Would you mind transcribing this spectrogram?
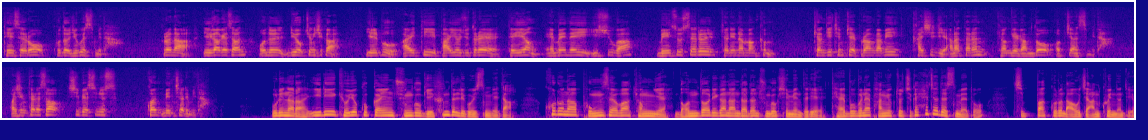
대세로 굳어지고 있습니다. 그러나 일각에선 오늘 뉴욕 증시가 일부 IT 바이오주들의 대형 M&A 이슈가 매수세를 견인한 만큼 경기 침체 불안감이 가시지 않았다는 경계감도 없지 않습니다. 워싱턴에서 CBS 뉴스 권민철입니다. 우리나라 1위 교육 국가인 중국이 흔들리고 있습니다. 코로나 봉쇄와 격리에 넌더리가 난다던 중국 시민들이 대부분의 방역 조치가 해제됐음에도 집 밖으로 나오지 않고 있는데요.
